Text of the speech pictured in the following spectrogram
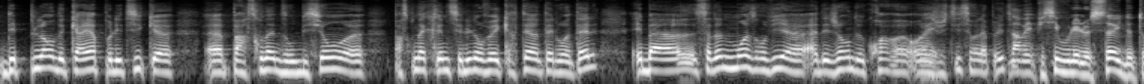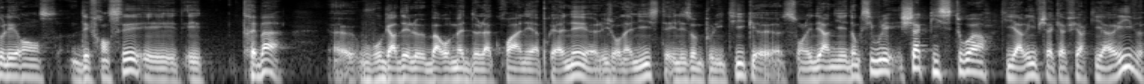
des plans de carrière politique euh, euh, parce qu'on a des ambitions, euh, parce qu'on a créé une cellule, on veut écarter un tel ou un tel, et eh ben ça donne moins envie à, des gens de croire en la justice et en la politique. Non mais puis si vous voulez, le seuil de tolérance des Français est, très bas. Vous regardez le baromètre de la Croix année après année, les journalistes et les hommes politiques sont les derniers. Donc si vous voulez, chaque histoire qui arrive, chaque affaire qui arrive,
